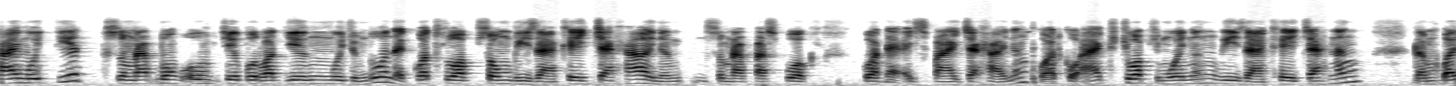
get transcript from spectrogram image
ហើយមួយទៀតសម្រាប់បងប្អូនជាពលរដ្ឋយើងមួយចំនួនដែលគាត់ធ្លាប់សុំវីសា K ចាស់ហើយនឹងសម្រាប់ passport គាត់ដែល expire ចាស់ហើយហ្នឹងគាត់ក៏អាចភ្ជាប់ជាមួយនឹងវីសា K ចាស់ហ្នឹងដើម្បី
